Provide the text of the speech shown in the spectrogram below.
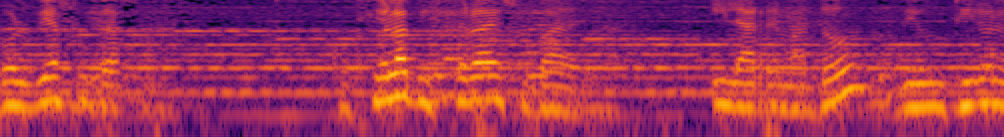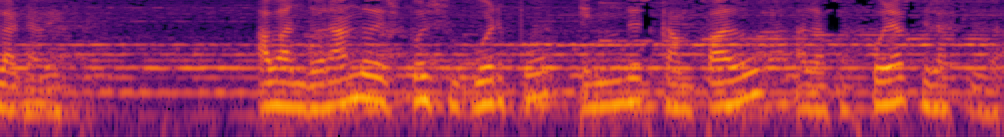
volvió a su casa, cogió la pistola de su padre y la remató de un tiro en la cabeza, abandonando después su cuerpo en un descampado a las afueras de la ciudad.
